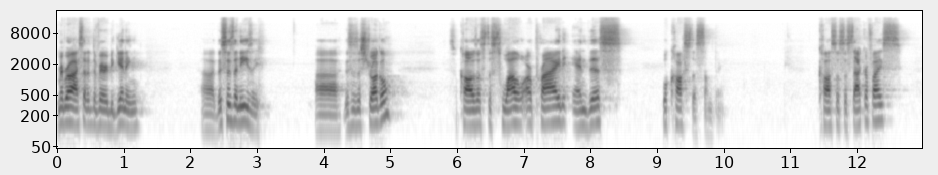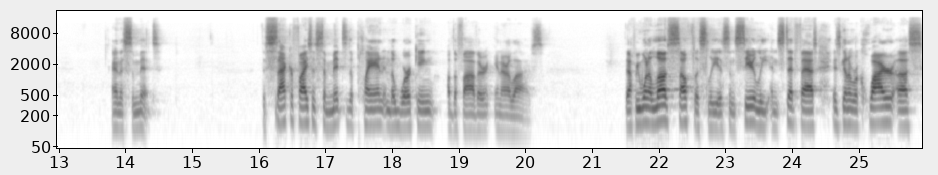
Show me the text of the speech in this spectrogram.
Remember how I said at the very beginning, uh, this isn't easy. Uh, this is a struggle. This will cause us to swallow our pride, and this will cost us something. Cost us a sacrifice and a submit. The sacrifice and submit to the plan and the working of the Father in our lives. That if we want to love selflessly and sincerely and steadfast, it's going to require us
